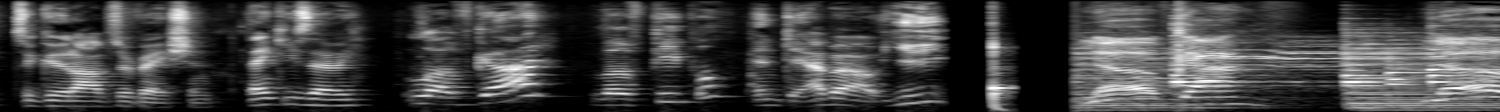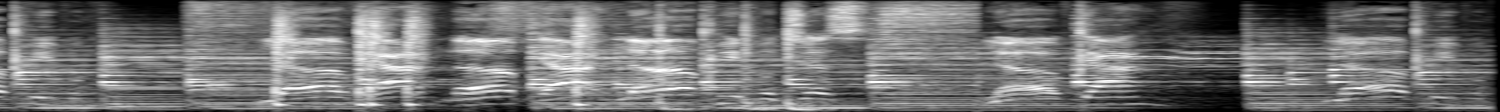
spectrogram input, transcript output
It's a good observation. Thank you, Zoe. Love God, love people, and dab out. Yeet! Love God, love people. Love God, love God, love people. Just love God, love people.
